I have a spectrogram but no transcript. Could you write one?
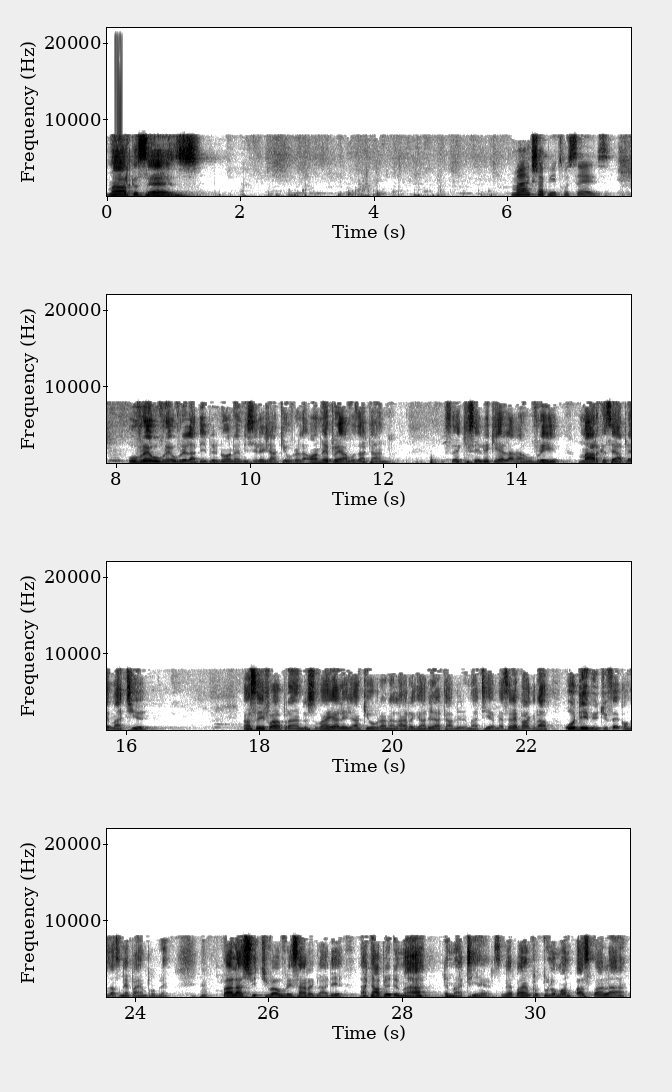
Marc 16. Marc chapitre 16. Ouvrez, ouvrez, ouvrez la Bible. Nous, on aime ici les gens qui ouvrent là. On est prêt à vous attendre. C'est lui qui est là à ouvrir. Marc, c'est après Matthieu. Parce qu'il faut apprendre. Souvent, il y a les gens qui ouvrent en allant regarder la table de Matthieu. Mais ce n'est pas grave. Au début, tu fais comme ça, ce n'est pas un problème. Par la suite, tu vas ouvrir sans regarder la table de, ma, de matière. Ce n'est pas un. Tout le monde passe par là.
